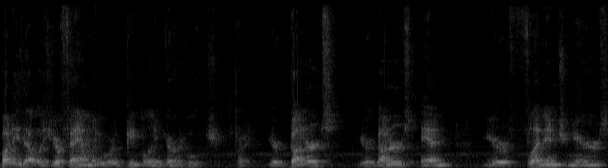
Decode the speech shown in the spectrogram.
buddy that was your family were the people in your hooch. Right. Your gunners, your gunners and your flight engineers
